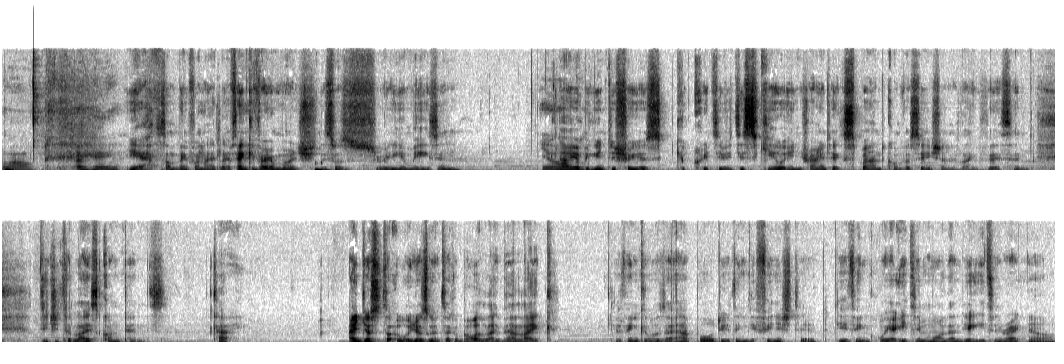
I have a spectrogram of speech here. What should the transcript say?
Wow. Okay. Yeah, something for nightlife. Thank you very much. This was really amazing. You're now you're beginning to show your creativity skill in trying to expand conversations like this and digitalize contents. Okay. I just thought we were just going to talk about like that. Like, do you think it was an apple? Do you think they finished it? Do you think we are eating more than they're eating right now?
